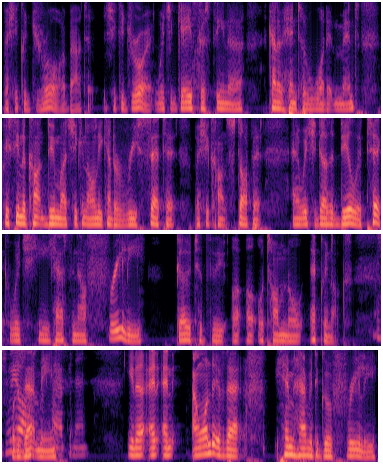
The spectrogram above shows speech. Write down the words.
but she could draw about it. She could draw it, which gave Christina a kind of hint of what it meant. Christina can't do much. She can only kind of reset it, but she can't stop it. And which she does a deal with Tick, which he has to now freely go to the uh, uh, autumnal equinox. What does that mean? You know, and, and I wonder if that him having to go freely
